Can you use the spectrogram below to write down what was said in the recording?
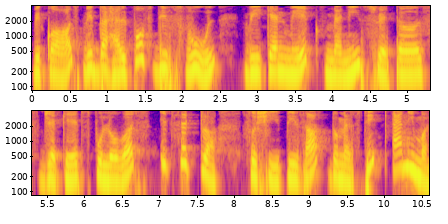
because with the help of this wool we can make many sweaters, jackets, pullovers, etc. So sheep is a domestic animal.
